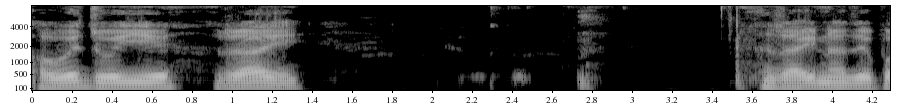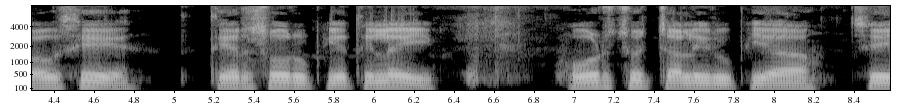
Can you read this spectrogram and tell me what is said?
હવે જોઈએ રાઈ. રાઈના જે ભાવ છે તેરસો રૂપિયાથી લઈ સોળસો ચાલીસ રૂપિયા છે.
